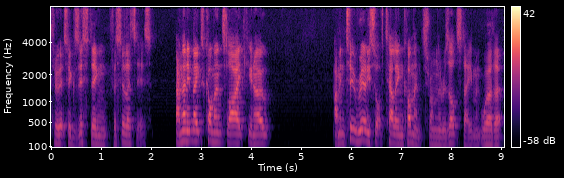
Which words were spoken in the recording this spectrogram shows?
through its existing facilities. And then it makes comments like, you know, I mean, two really sort of telling comments from the results statement were that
